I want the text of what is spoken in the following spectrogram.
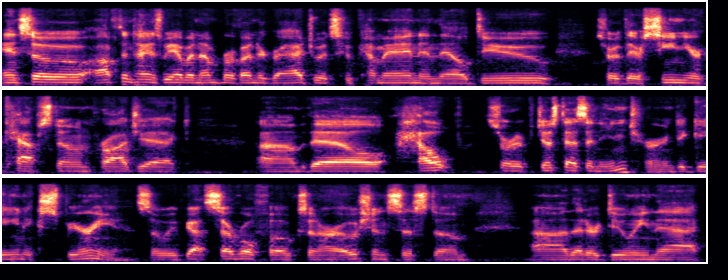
And so oftentimes we have a number of undergraduates who come in and they'll do sort of their senior capstone project um, they'll help sort of just as an intern to gain experience. So we've got several folks in our ocean system uh, that are doing that.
